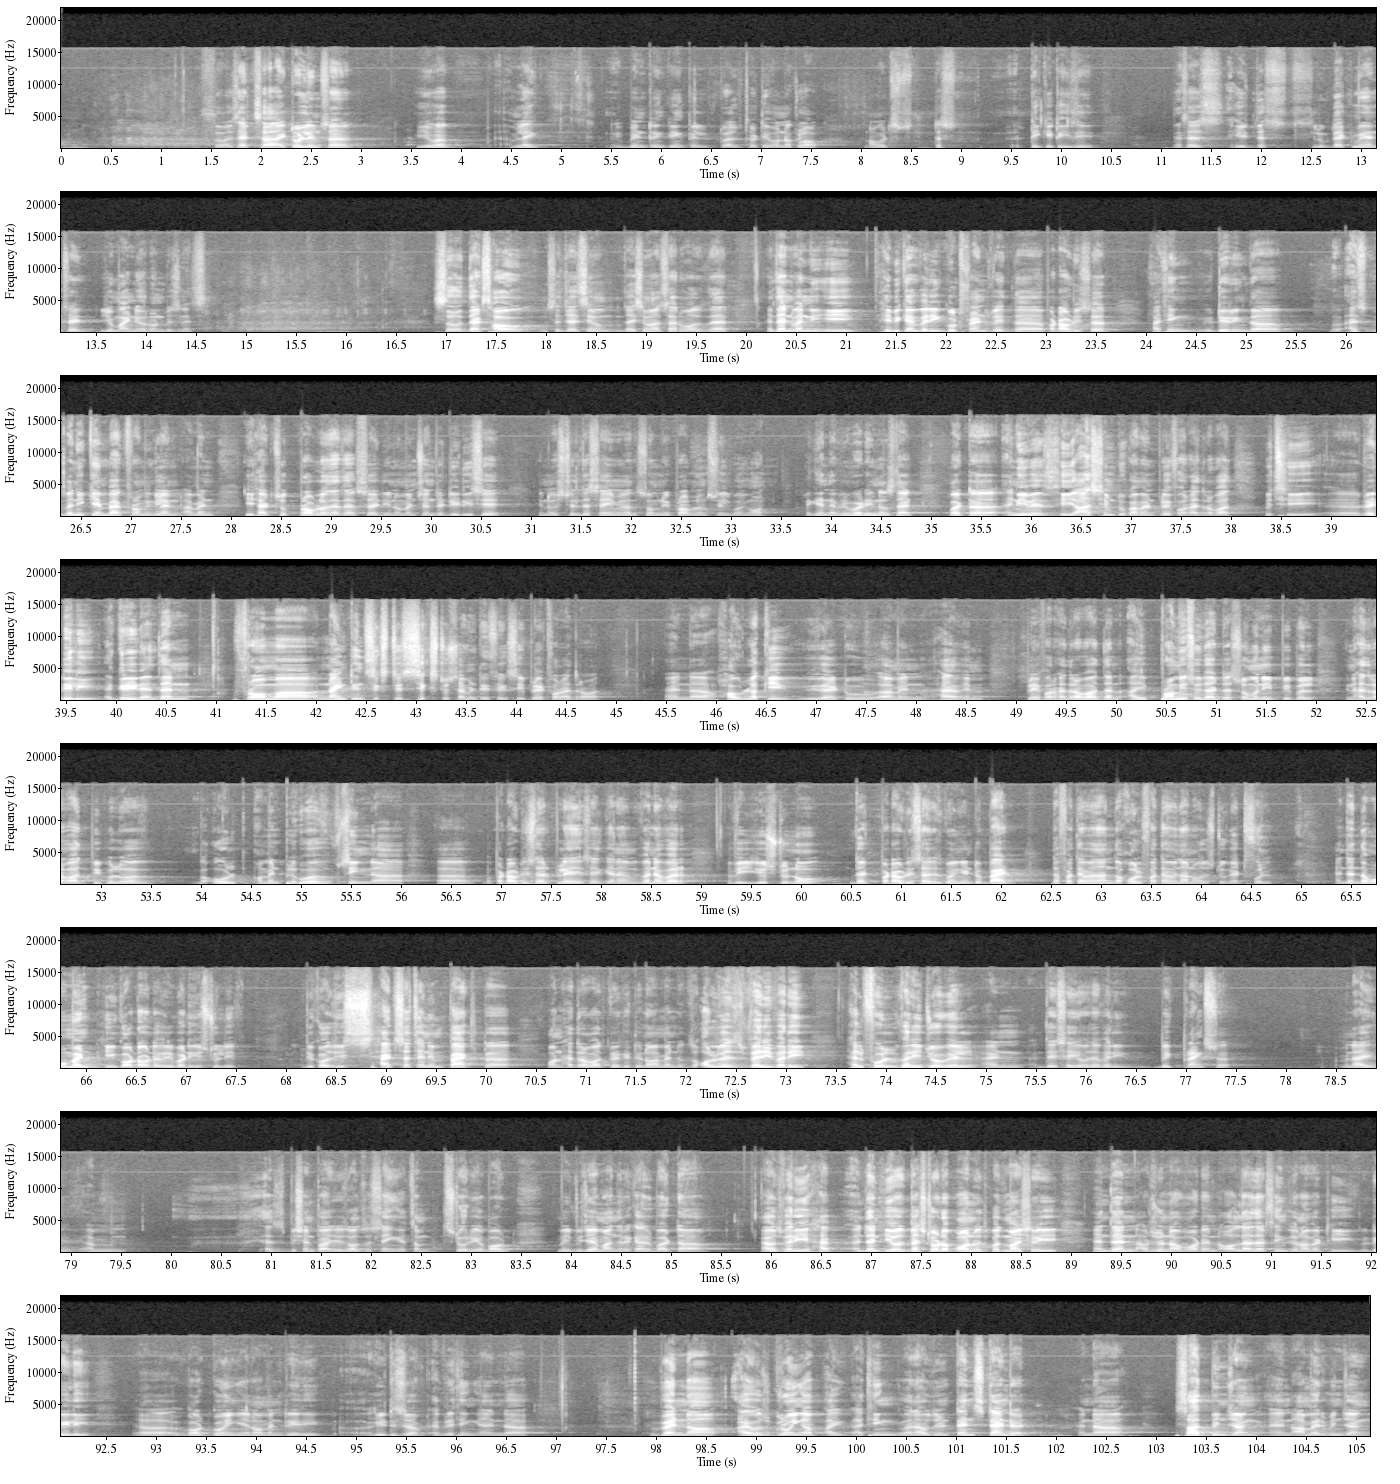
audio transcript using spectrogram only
so I said, sir, I told him, sir, you have, I'm like, you've been drinking till 12:30, 1 o'clock. Now it's just take it easy. I says, he just looked at me and said, You mind your own business. so that's how Mr. Jaisim, Jaisimha sir was there. And then when he, he became very good friends with uh, Pataudi sir, I think during the, as when he came back from England, I mean, he had so problems, as I've said, you know, mentioned the DDCA, you know, still the same, you know, so many problems still going on. Again, everybody knows that. But uh, anyways, he asked him to come and play for Hyderabad, which he uh, readily agreed. And then from 1966 uh, to 76, he played for Hyderabad. And uh, how lucky we were to, I mean, have him play for Hyderabad. Then I promise you that there's so many people in Hyderabad, people who have old, I mean, who have seen uh, uh, sir play, say, whenever we used to know that Pataudi sir is going into bat, the Fateh the whole Fateh was to get full. And then the moment he got out, everybody used to leave. Because he had such an impact uh, on Hyderabad cricket. You know, I mean, it's always very, very helpful, very jovial, and they say he was a very big prankster. I mean, I, I mean, as Bishan Paji is also saying it's some story about Vijay Manjrekar, but uh, I was very happy. And then he was bestowed upon with Padma Shri and then Arjun Award and all the other things, you know, that he really uh, got going, you know, and really uh, he deserved everything. And uh, when uh, I was growing up, I, I think when I was in 10th standard, and uh, Saad Bin Jung and Amir Bin Jung,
